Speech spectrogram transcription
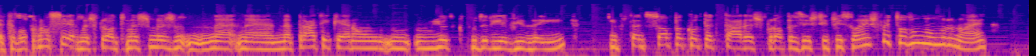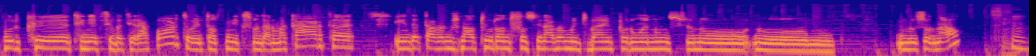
acabou por não ser, mas pronto, mas, mas na, na, na prática era um, um miúdo que poderia vir daí e portanto só para contactar as próprias instituições foi todo um número, não é? Porque tinha que se bater à porta, ou então tinha que se mandar uma carta. Ainda estávamos na altura onde funcionava muito bem pôr um anúncio no, no, no jornal. Sim.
